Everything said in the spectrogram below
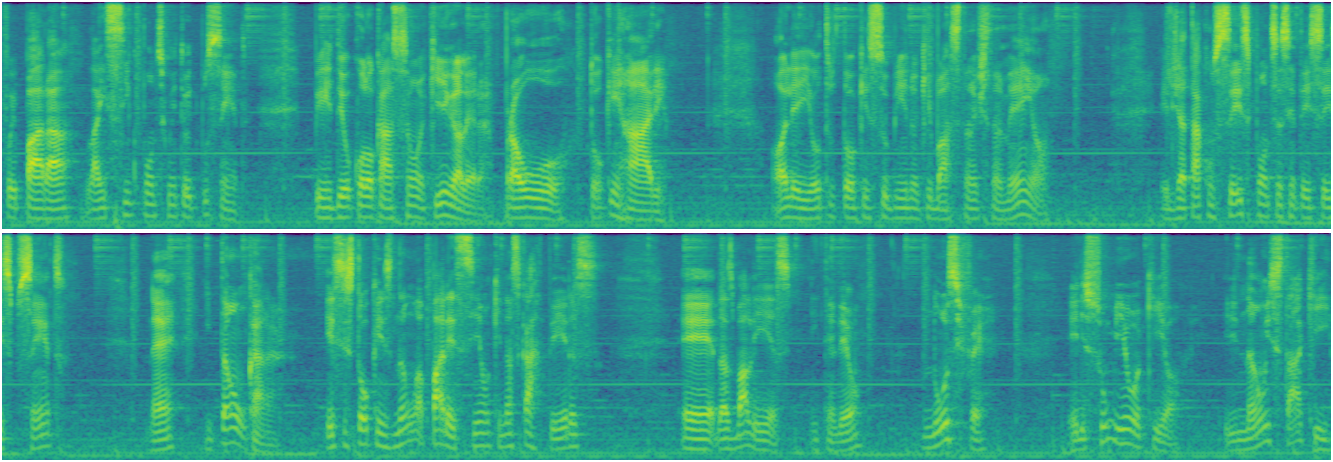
foi parar lá em 5.58%. Perdeu colocação aqui, galera, para o token Rare. Olha aí, outro token subindo aqui bastante também, ó. Ele já tá com 6.66%, né? Então, cara, esses tokens não apareciam aqui nas carteiras é, das baleias, entendeu? Lucifer, ele sumiu aqui, ó. Ele não está aqui,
